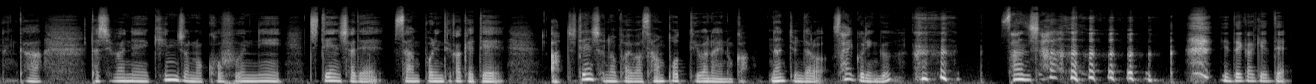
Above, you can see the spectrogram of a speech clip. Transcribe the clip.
なんか、私はね、近所の古墳に自転車で散歩に出かけて、あ、自転車の場合は散歩って言わないのか。なんて言うんだろう。サイクリング？三車 に出かけて、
